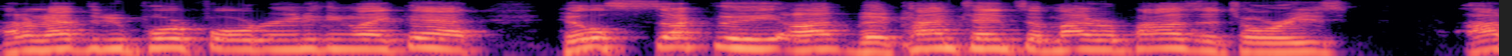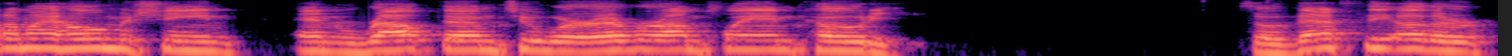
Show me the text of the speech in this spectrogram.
I don't have to do port forward or anything like that. He'll suck the, uh, the contents of my repositories out of my home machine and route them to wherever I'm playing Kodi. So that's the other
